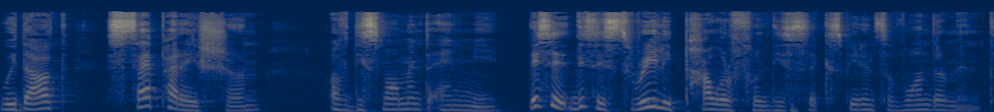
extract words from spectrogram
without separation of this moment and me. This is, this is really powerful, this experience of wonderment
